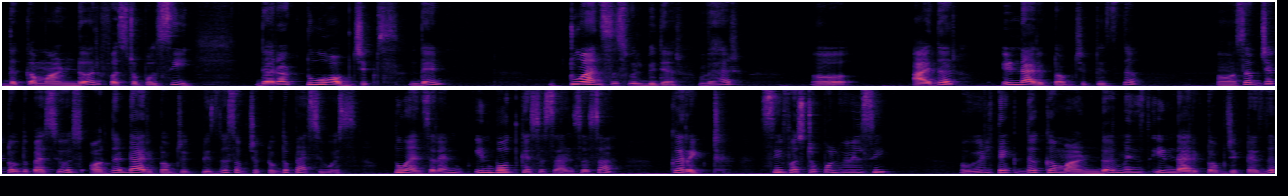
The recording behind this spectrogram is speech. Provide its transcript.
The commander, first of all, see, there are two objects then two answers will be there where uh, either indirect object is the uh, subject of the passive voice or the direct object is the subject of the passive voice. Two answer and in both cases answers are correct. See first of all we will see we will take the commander means indirect object as the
